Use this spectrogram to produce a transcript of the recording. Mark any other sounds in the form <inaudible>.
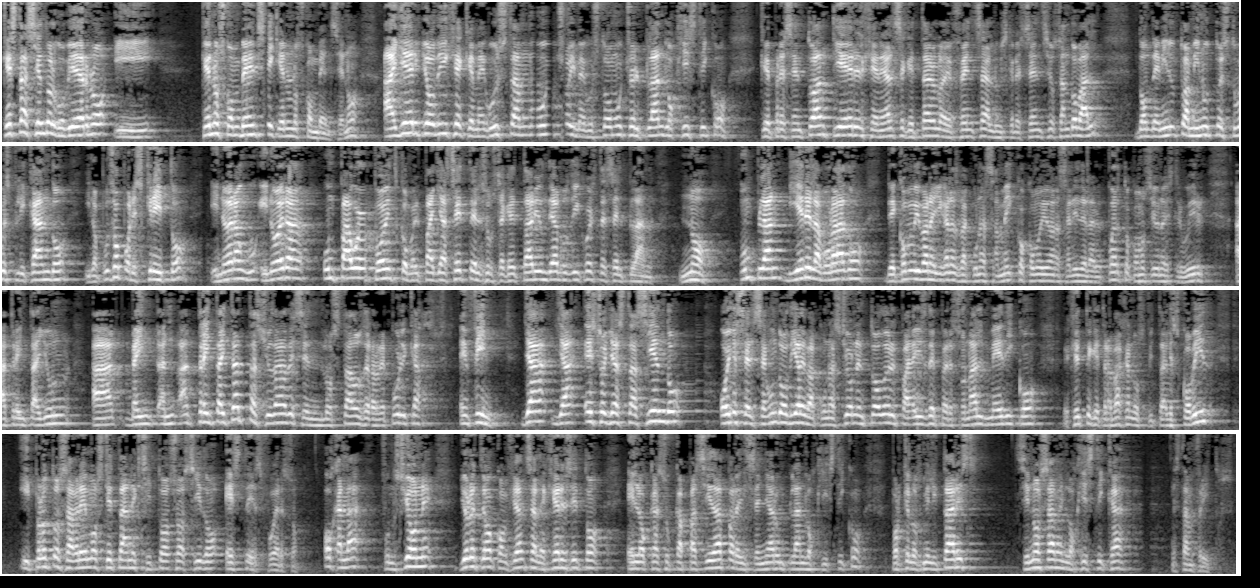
qué está haciendo el gobierno y qué nos convence y qué no nos convence, ¿no? Ayer yo dije que me gusta mucho y me gustó mucho el plan logístico que presentó antier el general secretario de la Defensa, Luis Crescencio Sandoval, donde minuto a minuto estuvo explicando y lo puso por escrito y no, era un, y no era un PowerPoint como el payasete del subsecretario un día nos dijo este es el plan. No, un plan bien elaborado de cómo iban a llegar las vacunas a México, cómo iban a salir del aeropuerto, cómo se iban a distribuir a 31, a, 20, a 30 y tantas ciudades en los estados de la República. En fin, ya, ya, eso ya está haciendo. Hoy es el segundo día de vacunación en todo el país de personal médico, de gente que trabaja en hospitales COVID, y pronto sabremos qué tan exitoso ha sido este esfuerzo. Ojalá funcione. Yo le tengo confianza al ejército en lo que a su capacidad para diseñar un plan logístico, porque los militares, si no saben logística, están fritos.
